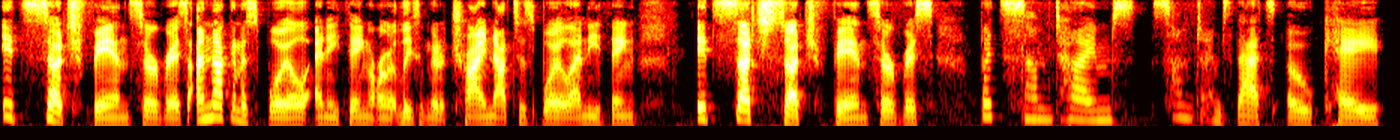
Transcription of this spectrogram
It's such fan service. I'm not going to spoil anything, or at least I'm going to try not to spoil anything. It's such, such fan service but sometimes sometimes that's okay.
